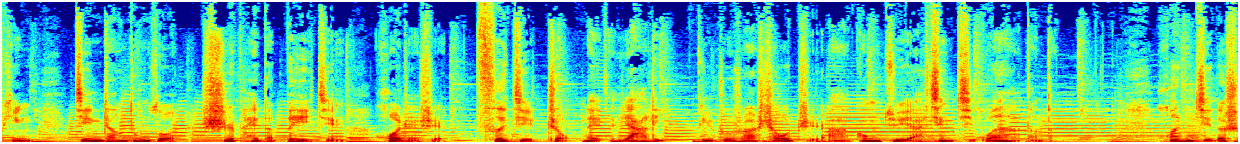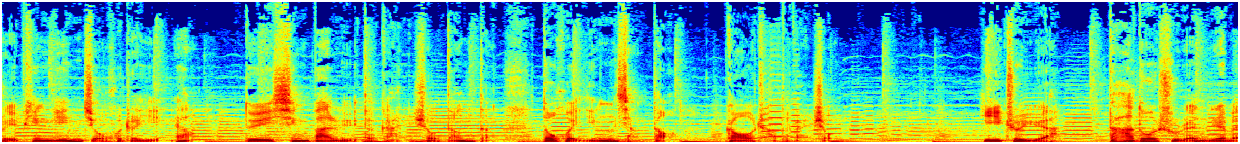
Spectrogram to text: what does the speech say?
平、紧张动作适配的背景，或者是刺激种类的压力，比如说手指啊、工具啊、性器官啊等等。换己的水平、饮酒或者饮料，对于性伴侣的感受等等，都会影响到高潮的感受，以至于啊，大多数人认为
